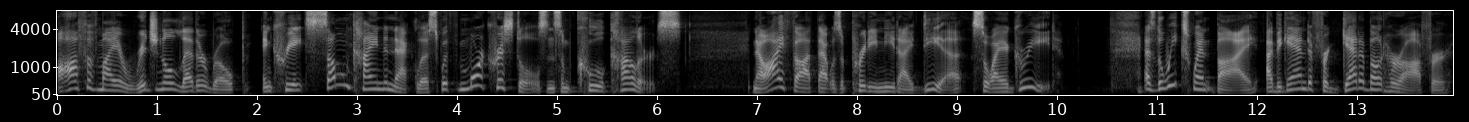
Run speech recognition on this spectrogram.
off of my original leather rope and create some kind of necklace with more crystals and some cool colors. Now, I thought that was a pretty neat idea, so I agreed. As the weeks went by, I began to forget about her offer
